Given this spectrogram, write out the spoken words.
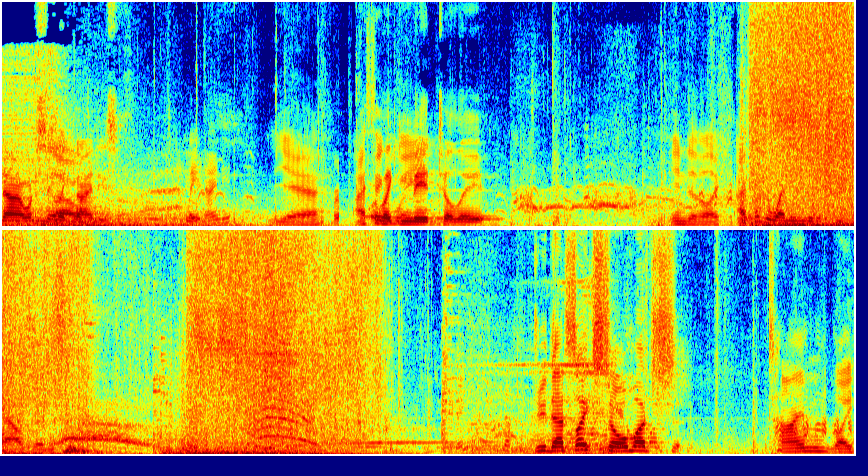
nah, I want to say like 90s. Late 90s? Yeah, I Or think like we- mid to late. into the like I think it went into the 2000s. Dude, that's like so much time. Like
